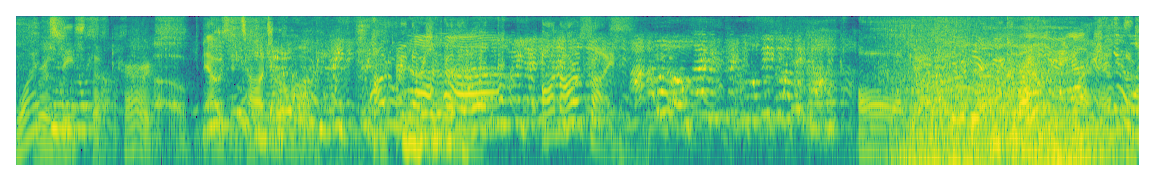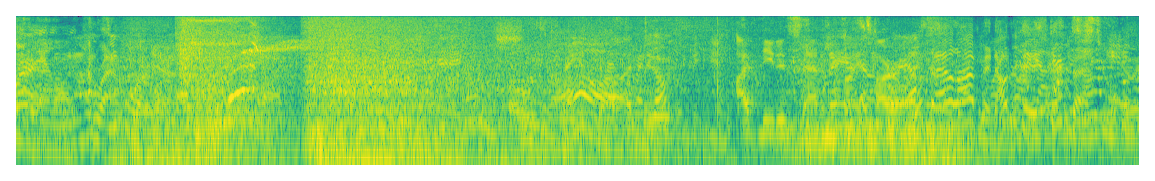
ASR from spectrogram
What? Release the curse. Uh-oh. Now he's in Tanjiro mode. How do we know she's gonna on our side? Oh, okay. God, dude. I've needed sanity my entire What the hell happened? How did they escape This is that? too good.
